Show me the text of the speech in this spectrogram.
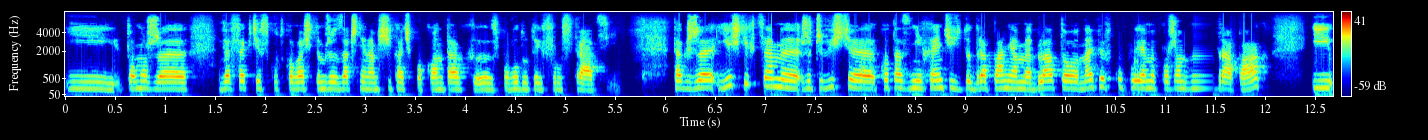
i to może w efekcie skutkować tym, że zacznie nam sikać po kątach y, z powodu tej frustracji. Także jeśli chcemy rzeczywiście kota zniechęcić do drapania mebla, to najpierw kupujemy porządny drapak i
